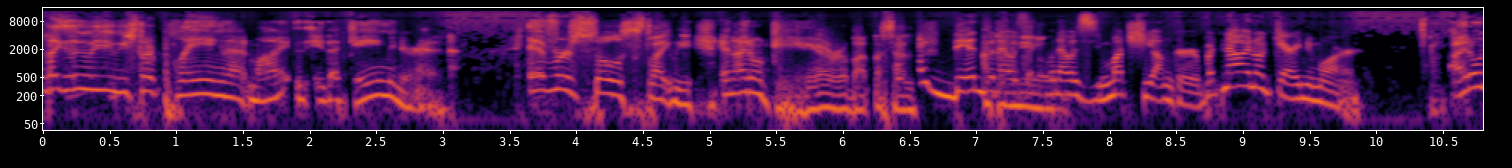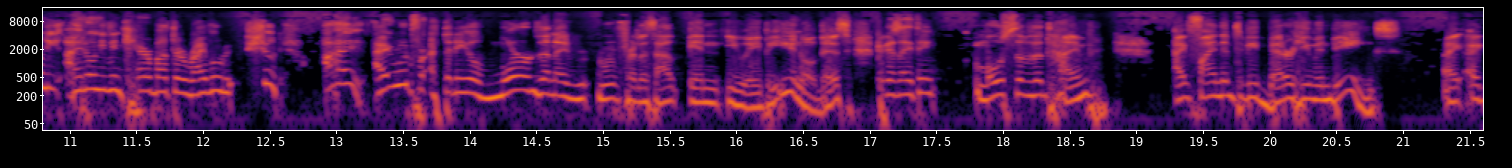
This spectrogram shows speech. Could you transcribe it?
Like you start playing that mind, that game in your head, ever so slightly. And I don't care about LaSalle. I did when I was Ateneo. when I was much younger, but now I don't care anymore. I don't. e- I don't even care about their rivalry. Shoot, I I root for Ateneo more than I root for LaSalle in UAAP. You know this because I think most of the time I find them to be better human beings. I, I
